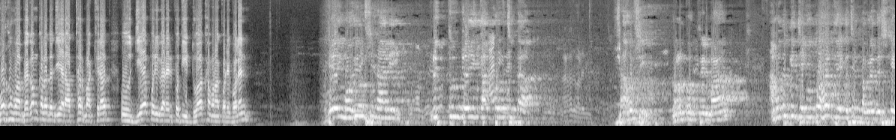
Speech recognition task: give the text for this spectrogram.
মরহুমা বেগম কালাদা জিয়ার আত্মার মাগফিরাত ও জিয়া পরিবারের প্রতি দোয়া কামনা করে বলেন। আমাদেরকে যে উপহার দিয়ে গেছেন বাংলাদেশকে,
